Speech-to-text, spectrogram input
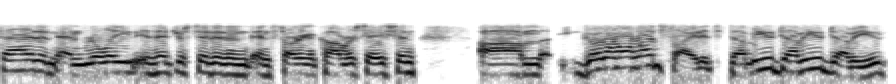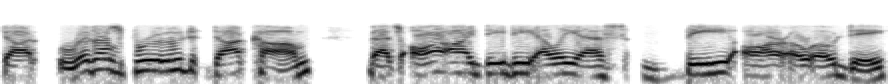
said and, and really is interested in, in starting a conversation, um, go to our website. It's www.riddlesbrood.com. That's R I D D L E S B R O O D.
